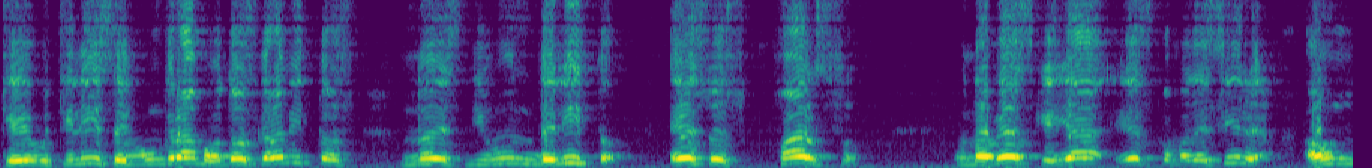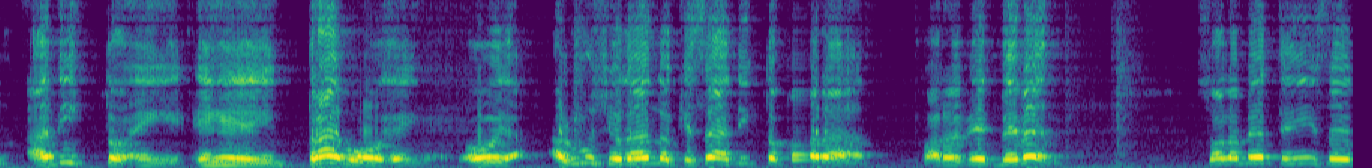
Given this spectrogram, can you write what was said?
que utilicen un gramo o dos gramitos, no es ningún delito. Eso es falso. Una vez que ya es como decir a un adicto en, en, trago o algún ciudadano que sea adicto para, para beber. Solamente dice,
